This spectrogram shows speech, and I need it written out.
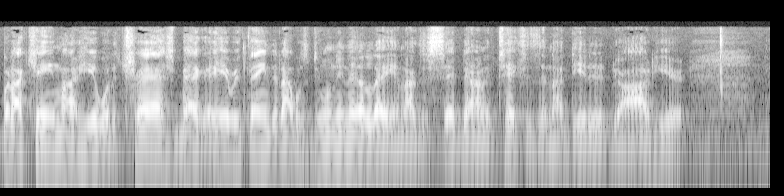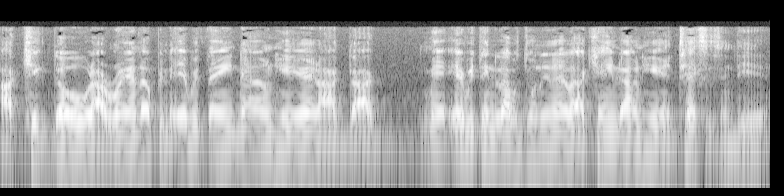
But I came out here with a trash bag of everything that I was doing in LA and I just sat down in Texas and I did it out here. I kicked old, I ran up and everything down here and I, I man, everything that I was doing in LA, I came down here in Texas and did.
